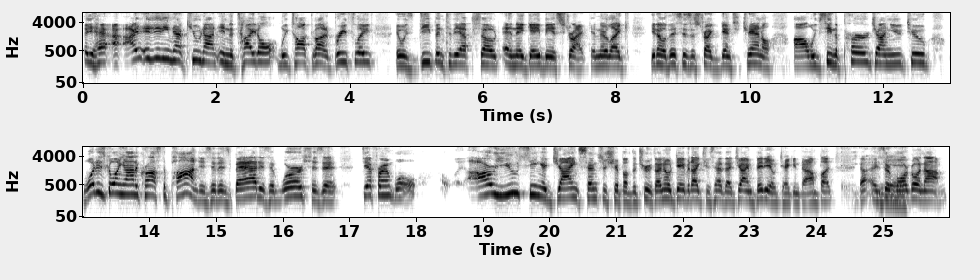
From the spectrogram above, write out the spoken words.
ha- I, I didn't even have QAnon in the title. We talked about it briefly. It was deep into the episode, and they gave me a strike. And they're like, you know, this is a strike against your channel. Uh, we've seen the purge on YouTube. What is going on across the pond? Is it as bad? Is it worse? Is it different? Well, are you seeing a giant censorship of the truth? I know David Icke just had that giant video taken down, but uh, is there more going on?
